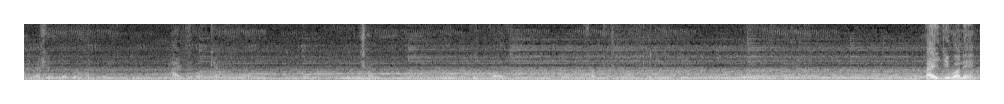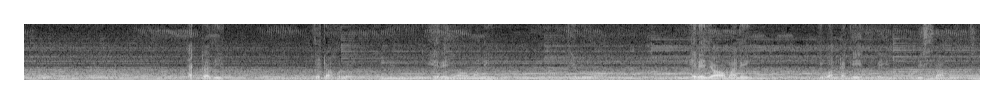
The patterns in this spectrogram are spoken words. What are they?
আমরা সেগুলো গ্রহণ করি। আর জীবনকে আনন্দ, উচ্ছল, উৎকল সব কিছুর মধ্য দিয়ে তাই জীবনে একটা দিক যেটা হলো হেরে যাওয়া মানেই থেমে যাওয়া। হেরে যাওয়া মানেই জীবনটাকে হবেই বিশ্রাম নিচ্ছে।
